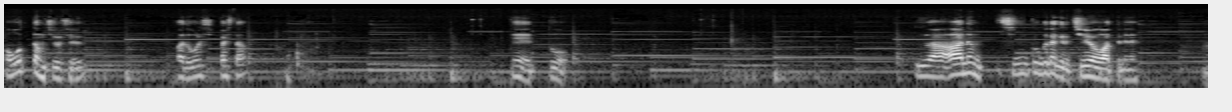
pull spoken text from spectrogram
おったも治療してるあ、で、俺失敗した？で、えっと、うわあでも深刻だけど治療終わってるね。う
